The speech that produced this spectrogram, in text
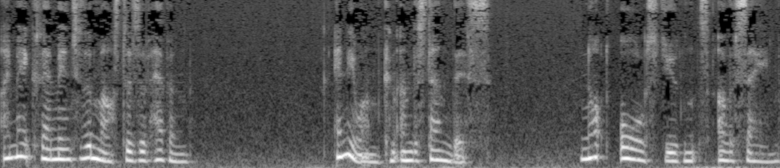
I make them into the masters of heaven. Anyone can understand this. Not all students are the same.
